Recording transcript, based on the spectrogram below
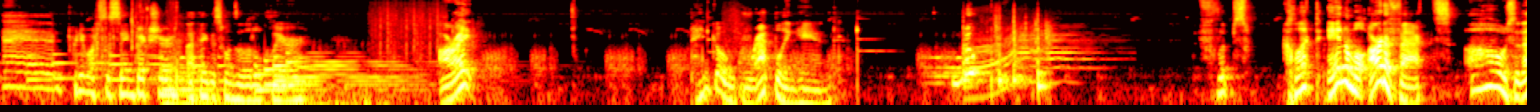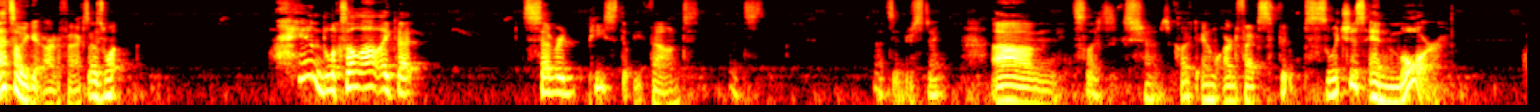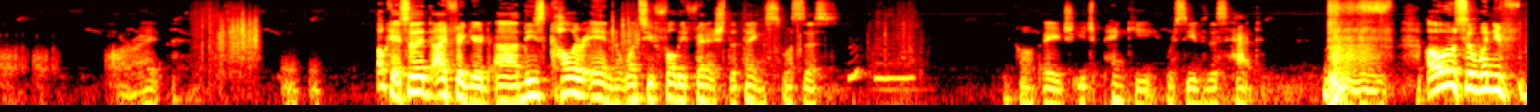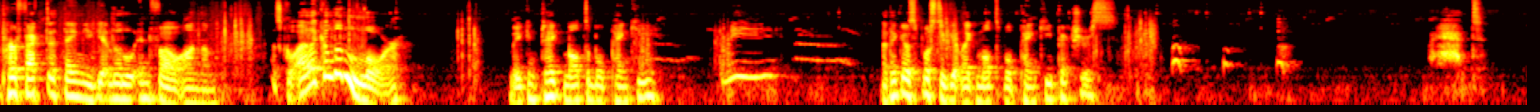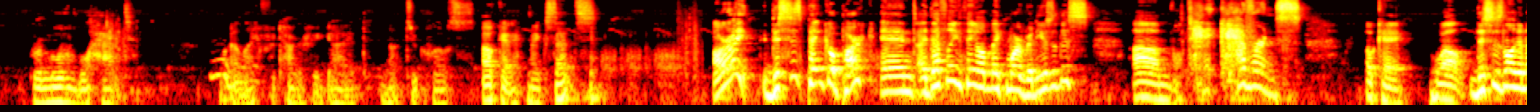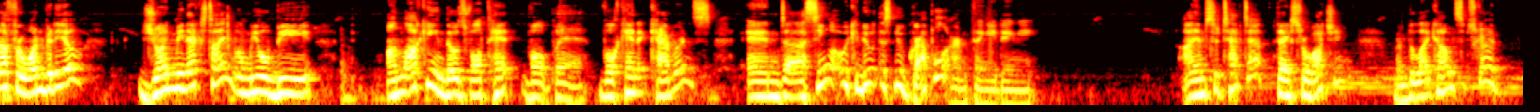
Eh, pretty much the same picture. I think this one's a little clearer. Alright. Penko grappling hand. Boop. Flips. Collect animal artifacts. Oh, so that's how you get artifacts. I was one. Hand looks a lot like that severed piece that we found. That's that's interesting. Um, select, collect animal artifacts, switches, and more. All right. Okay, so I figured uh, these color in once you fully finish the things. What's this? Call age. Each pinky receives this hat. oh, so when you perfect a thing, you get little info on them. That's cool. I like a little lore. But you can take multiple pinky. Me. I think I was supposed to get like multiple pinky pictures. A hat. Removable hat. I like photography guide. Not too close. Okay, makes sense. Alright, this is Penko Park, and I definitely think I'll make more videos of this. Um, volcanic caverns! Okay, well, this is long enough for one video. Join me next time when we will be unlocking those volta vol bleh, volcanic caverns and uh, seeing what we can do with this new grapple arm thingy dingy. I am Sir Tap Tap. Thanks for watching. Remember to like, comment, subscribe.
